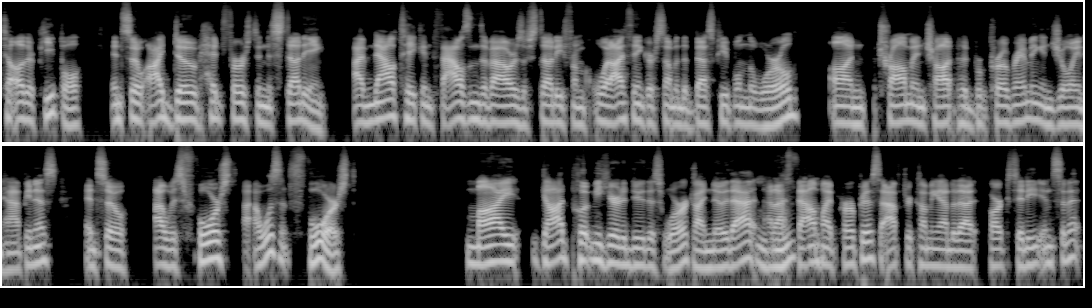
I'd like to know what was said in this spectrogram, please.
to other people. And so I dove headfirst into studying. I've now taken thousands of hours of study from what I think are some of the best people in the world on trauma and childhood programming and joy and happiness. And so I was forced, I wasn't forced. My God put me here to do this work. I know that. Mm-hmm. And I mm-hmm. found my purpose after coming out of that Park City incident,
